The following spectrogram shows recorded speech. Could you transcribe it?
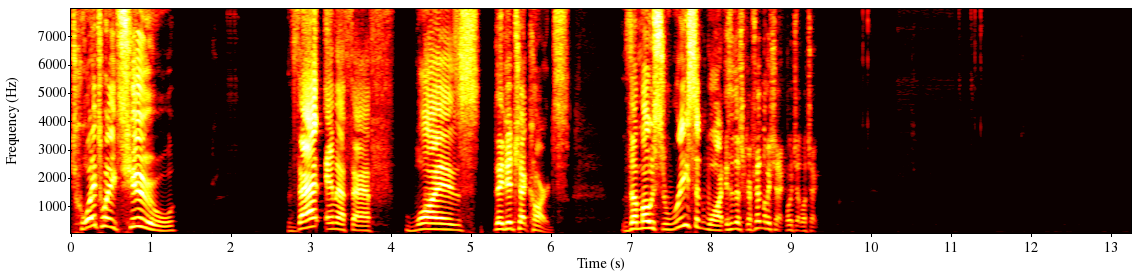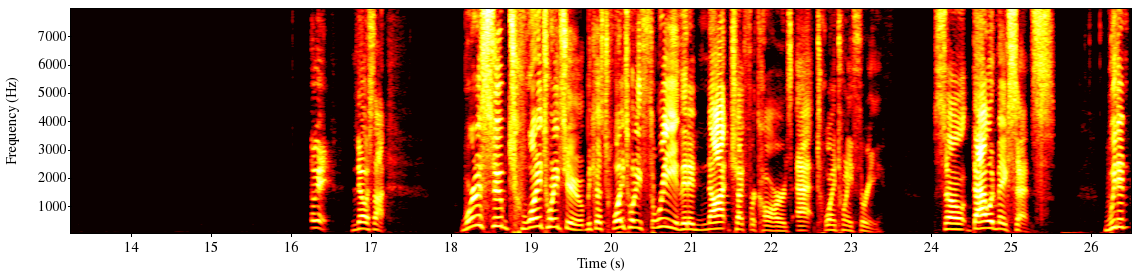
2022 that MFF was they did check cards. The most recent one is the description. Let me check. Let me check. Let me check. Okay, no, it's not. We're gonna assume 2022 because 2023 they did not check for cards at 2023, so that would make sense. We didn't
